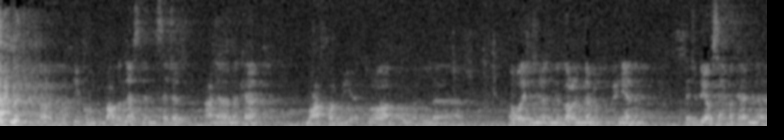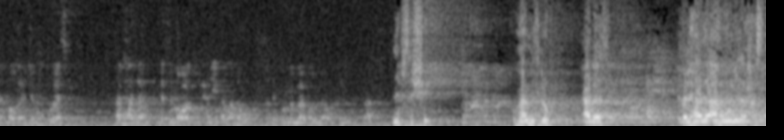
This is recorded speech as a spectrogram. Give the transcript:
أحمد. بارك الله فيكم. بعض الناس لأن سجد على مكان معفر بالتراب أو أو غيره من ذر النمل أحيانا تجد يمسح مكان موضع جبهته ويسجد هل هذا مثل ما ورد في الحديث أو أنه قد يكون من باب أولى أو نفس الشيء. وها مثله عبث. بل هذا أهون من الحصى.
